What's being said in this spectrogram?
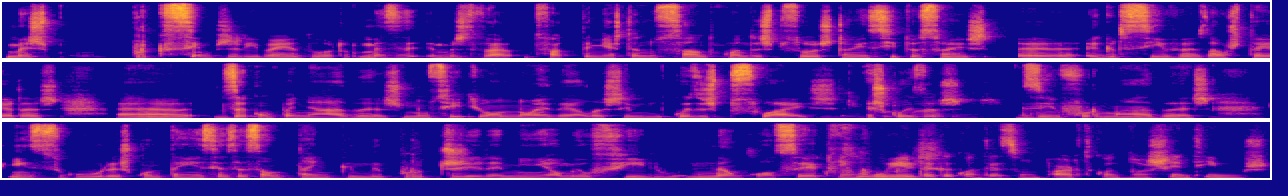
mas porque sempre geri bem a dor. Mas, mas de, facto tenho esta noção de quando as pessoas estão em situações uh, agressivas, austeras, uh, desacompanhadas, num sítio onde não é delas, sem coisas pessoais, as coisas desinformadas, inseguras, quando têm a sensação de tenho que me proteger a mim e ao meu filho, não consegue fluir. Em que momento é que acontece um parto quando nós sentimos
